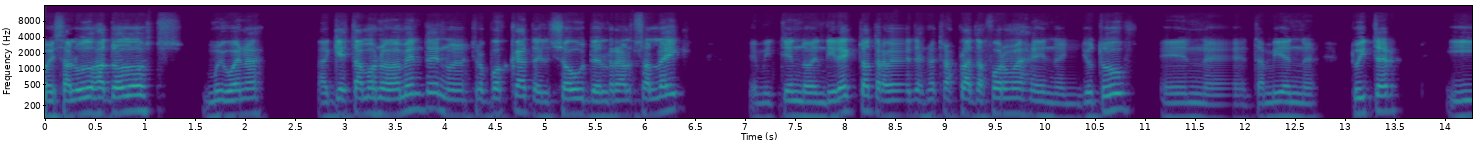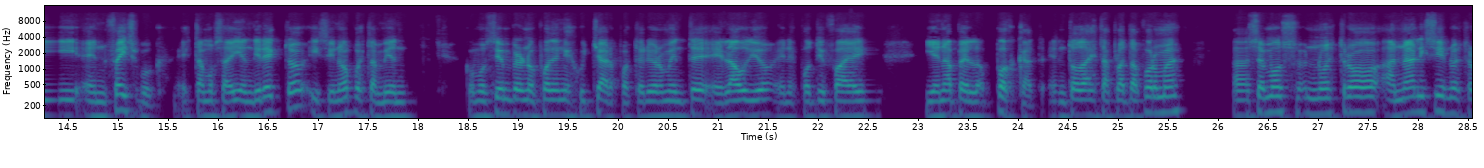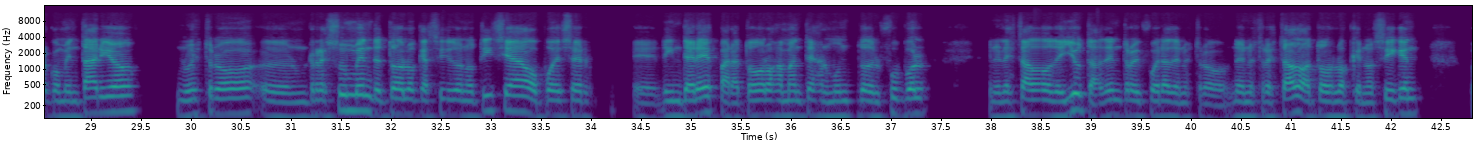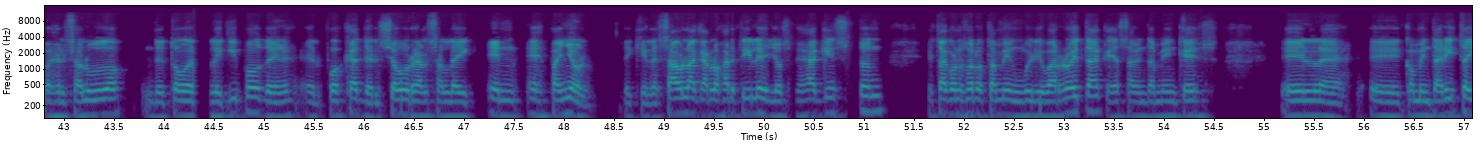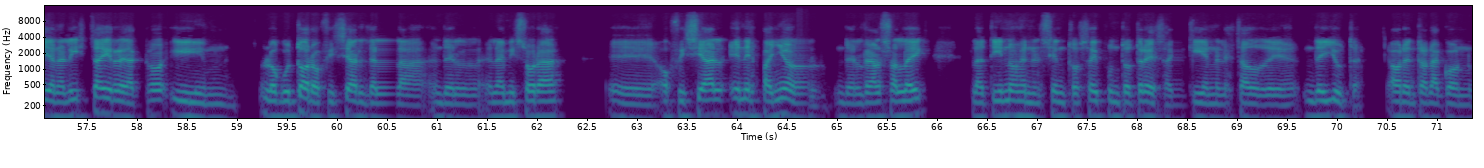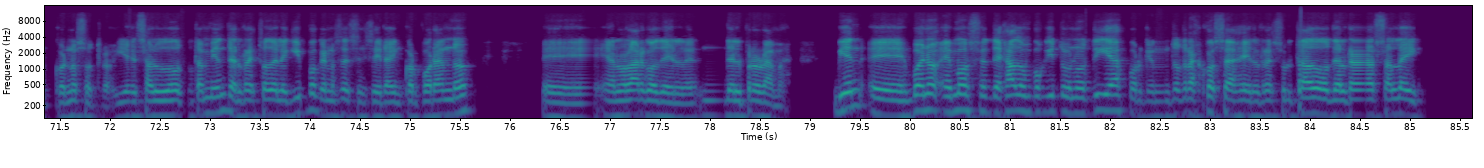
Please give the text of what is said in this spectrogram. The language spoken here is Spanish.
Pues saludos a todos, muy buenas. Aquí estamos nuevamente en nuestro podcast, el show del Real Salt Lake, emitiendo en directo a través de nuestras plataformas en, YouTube, en eh, también Twitter y en Facebook. Estamos ahí en directo y si no, pues también, como siempre, nos pueden escuchar posteriormente el audio en Spotify y en Apple Podcast. En todas estas plataformas hacemos nuestro análisis, nuestro comentario nuestro eh, resumen de todo lo que ha sido noticia o puede ser eh, de interés para todos los amantes al mundo del fútbol en el estado de Utah, dentro y fuera de nuestro, de nuestro estado. A todos los que nos siguen, pues el saludo de todo el equipo del podcast del show Real Salt Lake en español. De quien les habla, Carlos Artiles, Joseph Hackinson. Está con nosotros también Willy Barrueta, que ya saben también que es el eh, comentarista y analista y redactor y mm, locutor oficial de la, de la emisora eh, oficial en español del Real Salt Lake, latinos en el 106.3 aquí en el estado de, de, Utah. Ahora entrará con, con nosotros. Y el saludo también del resto del equipo que no sé si se irá incorporando eh, a lo largo del, del programa. Bien, eh, bueno, hemos dejado un poquito unos días porque, entre otras cosas, el resultado del Real Salt Lake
